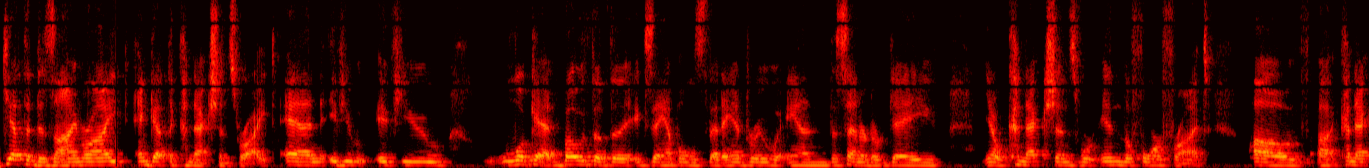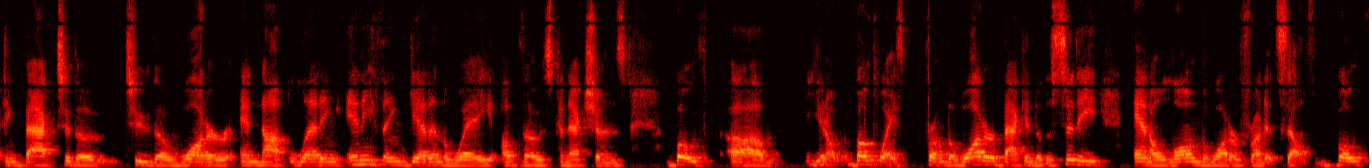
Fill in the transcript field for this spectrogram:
get the design right and get the connections right. And if you if you look at both of the examples that Andrew and the senator gave, you know, connections were in the forefront of uh, connecting back to the to the water and not letting anything get in the way of those connections both um, you know both ways from the water back into the city and along the waterfront itself both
